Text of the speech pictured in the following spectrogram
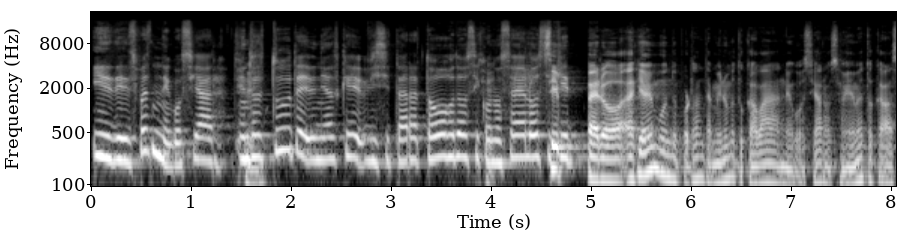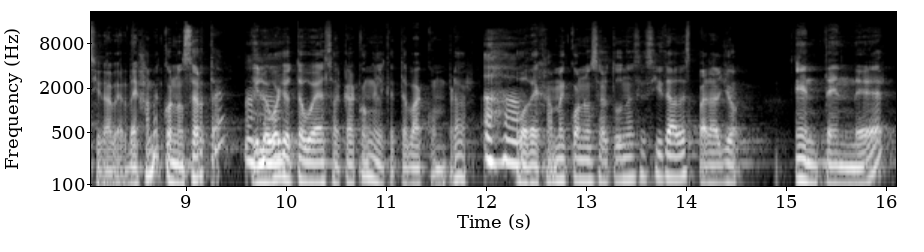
y después negociar. Entonces tú tenías que visitar a todos y conocerlos. Sí, y pero aquí hay un punto importante. A mí no me tocaba negociar. O sea, a mí me tocaba decir, a ver, déjame conocerte y luego yo te voy a sacar con el que te va a comprar. O déjame conocer tus necesidades para yo entender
